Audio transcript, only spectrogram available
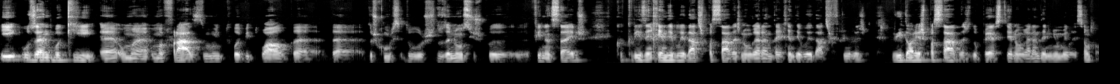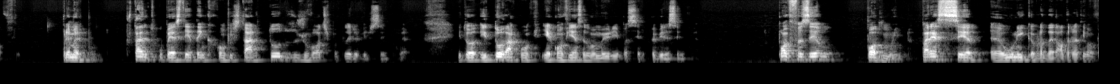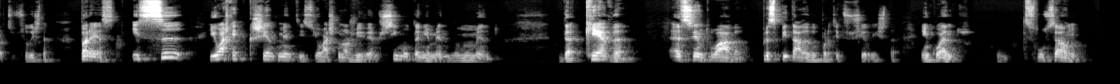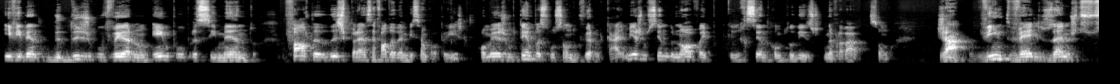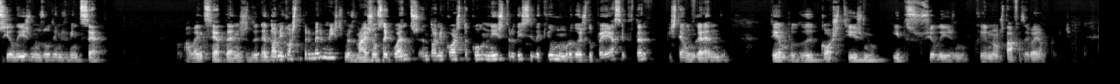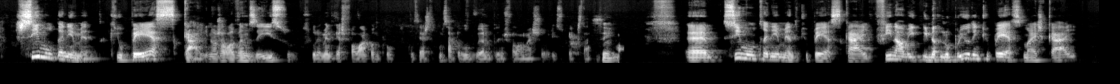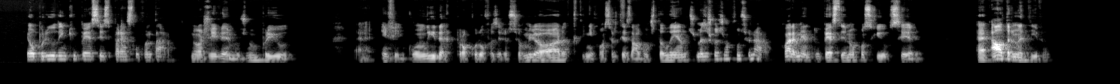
E usando aqui uh, uma, uma frase muito habitual da, da, dos, dos, dos, anúncios eh, financeiros, que, que, dizem rendibilidades passadas não garantem rendibilidades futuras, vitórias passadas do PSD não garantem nenhuma eleição para o futuro. Primeiro ponto. Portanto, o PSD tem que conquistar todos os votos para poder vir a ser governo. E, to e toda a, e a confiança de uma maioria para, ser, para vir a ser governo. Pode fazê-lo? Pode muito. Parece ser a única verdadeira alternativa ao Partido Socialista? Parece. E se. E eu acho que é crescentemente isso. Eu acho que nós vivemos simultaneamente no momento da queda acentuada, precipitada do Partido Socialista, enquanto solução evidente de desgoverno, empobrecimento, falta de esperança, falta de ambição para o país. Ao mesmo tempo, a solução do governo cai, mesmo sendo nova e recente, como tu dizes, na verdade, são já 20 velhos anos de socialismo nos últimos 27. Além de 7 anos de António Costa, primeiro-ministro, mas mais não sei quantos, António Costa como ministro disto e daquilo, número 2 do PS, e portanto, isto é um grande tempo de costismo e de socialismo que não está a fazer bem ao país simultaneamente que o PS cai, nós já lá vamos a isso, seguramente queres falar quando quiseste começar pelo governo, podemos falar mais sobre isso, o que é que está a Sim. Uh, simultaneamente que o PS cai, finalmente, e no, no, período em que o PS mais cai, é o período em que o PS se parece levantar. Nós vivemos num período, uh, enfim, com um líder que procurou fazer o seu melhor, que tinha com certeza alguns talentos, mas as coisas não funcionaram. Claramente, o PSD não conseguiu ser a alternativa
